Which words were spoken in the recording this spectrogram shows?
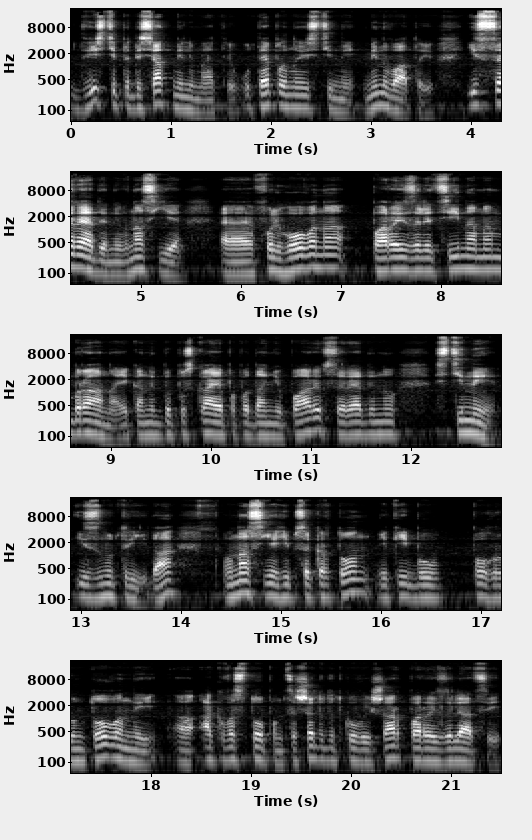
250 мм утепленої стіни мінватою. І зсередини в нас є е, фольгована пароізоляційна мембрана, яка не допускає попаданню пари всередину стіни ізнутрі. Да? У нас є гіпсокартон, який був погрунтований аквастопом. Це ще додатковий шар пароізоляції.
